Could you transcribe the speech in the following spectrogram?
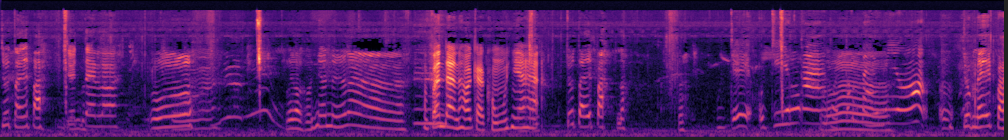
Cuta pa Pak. Cuta loh. Oh. Bây giờ có nhân nữa là Vẫn đàn hoa cả không nha hả Chú tay bà Nào. Chị Chị ra Chúc này bà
